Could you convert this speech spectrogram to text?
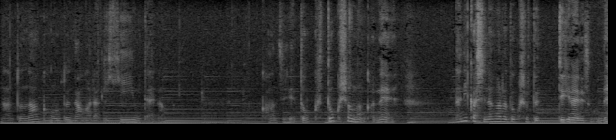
なんとなく本当にながら聞きみたいな感じで読書なんかね何かしながら読書ってできないですもんね。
